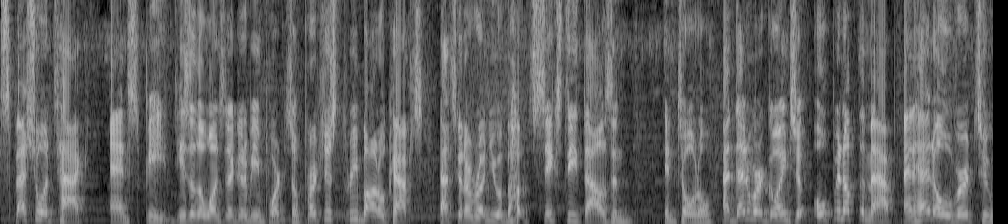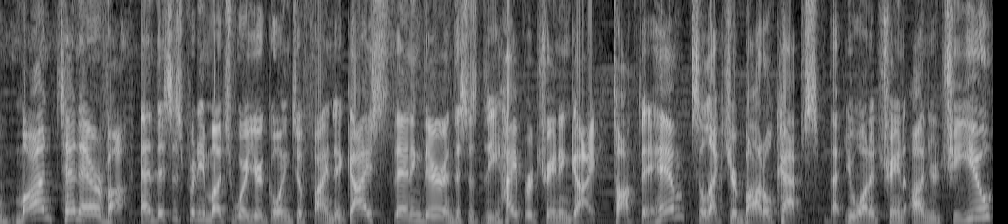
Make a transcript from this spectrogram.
special attack and speed. These are the ones that are going to be important. So purchase three bottle caps. That's going to run you about 60,000 in total. And then we're going to open up the map and head over to Montenevera. And this is pretty much where you're going to find a guy standing there. And this is the hyper training guy. Talk to him, select your bottle caps that you want to train on your Chi-Yu.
